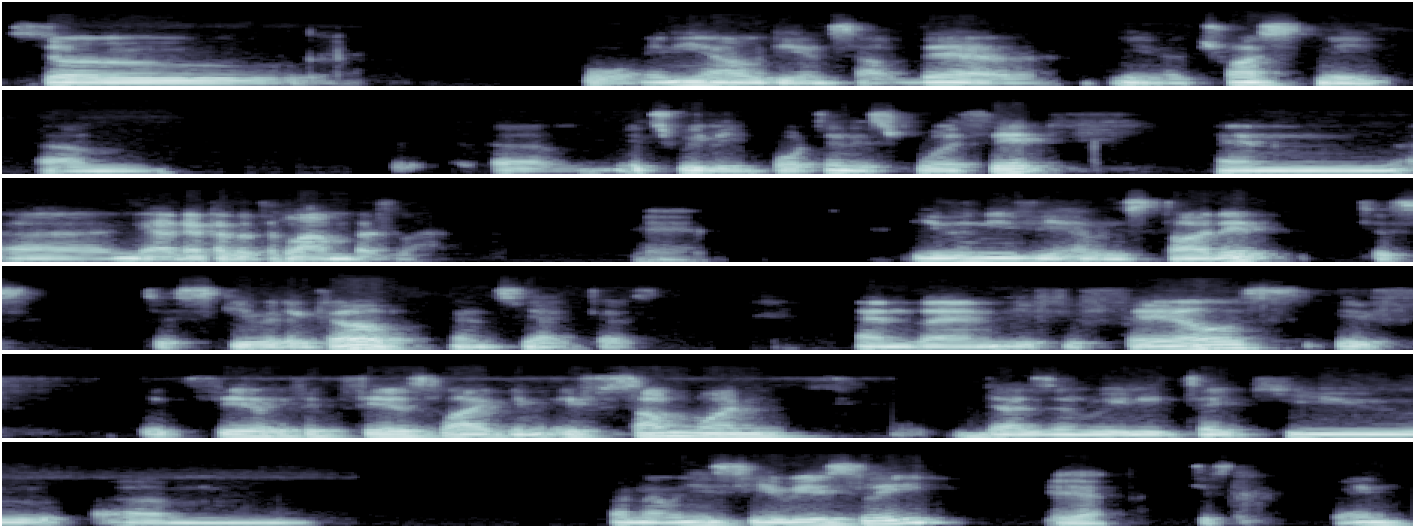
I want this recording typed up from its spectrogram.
So for any audience out there, you know, trust me, um, um, it's really important. It's worth it, and uh, ada kata terlambat lah. Yeah. Even if you haven't started, just just give it a go and see how it goes. And then if it fails, if it feel if it feels like you know, if someone doesn't really take you um you seriously yeah just win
